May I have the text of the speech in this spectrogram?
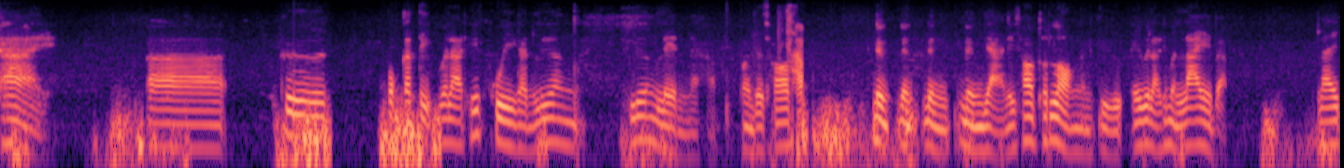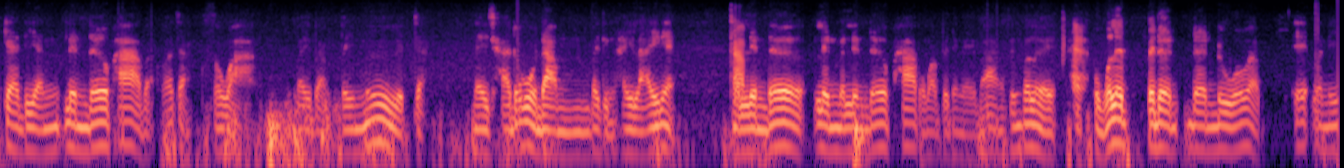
ใช่อ่าคือปกติเวลาที่คุยกันเรื่อง เรื่องเลนส์นะครับมันจะชอบครับหนึ่งหนึ่งหนึ่งหนึ่งอย่างที่ชอบทดลองกันคือไอ้เวลาที่มันไล่แบบ ไล่แกเดียนเรนเดอร์ภาพอะว่าจากสว่างไปแบบไปมืดจากในชาร์โดว์ดำไปถึงไฮไลท์เนี่ยครับเรนเดอร์เลนมันเรนเดอร์ภาพออกมาเป็นยังไงบ้าง ซึ่งก็เลยฮะผมก็เลยไปเดินเดินดูว่าแบบเอ๊ะวันนี้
